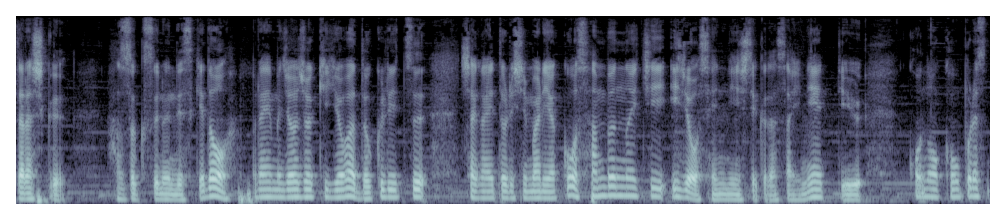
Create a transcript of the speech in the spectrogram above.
新しく発足するんですけどプライム上場企業は独立社外取締役を3分の1以上選任してくださいねっていうこのコーポレー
